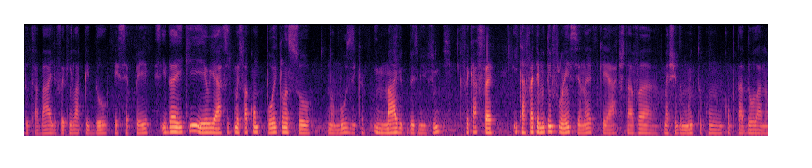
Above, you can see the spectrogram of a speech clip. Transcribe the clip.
do trabalho, foi quem lapidou esse EP. E daí que eu e Artus começou a compor e lançou uma música em maio de 2020, que foi Café. E café tem muita influência, né? Porque a arte estava mexendo muito com o computador lá no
